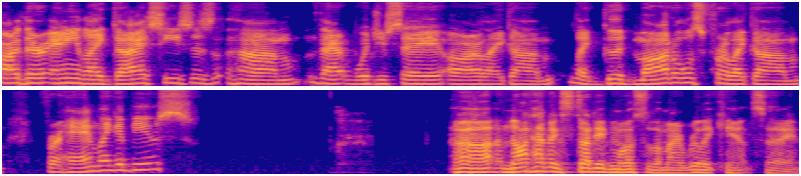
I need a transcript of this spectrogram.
Are there any like dioceses um, that would you say are like um, like good models for like um, for handling abuse? Uh, not having studied most of them, I really can't say.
